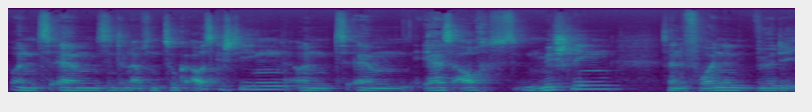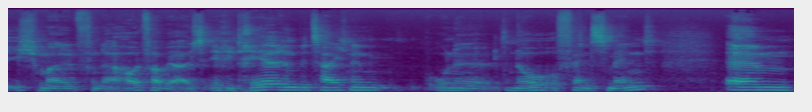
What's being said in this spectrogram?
und ähm, sind dann auf den Zug ausgestiegen und ähm, er ist auch ein Mischling. Seine Freundin würde ich mal von der Hautfarbe als Eritreerin bezeichnen, ohne No Offense meant. Ähm,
